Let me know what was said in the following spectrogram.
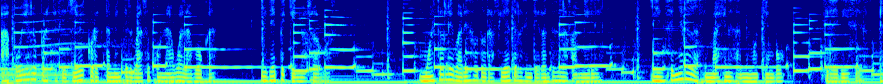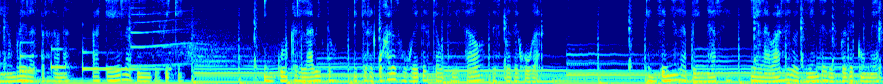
Apóyalo para que se lleve correctamente el vaso con agua a la boca y dé pequeños sorbos. Muéstrale varias fotografías de los integrantes de la familia y enséñale las imágenes al mismo tiempo que le dices el nombre de las personas para que él las identifique. Inculca el hábito de que recoja los juguetes que ha utilizado después de jugar. Enséñale a peinarse y a lavarse los dientes después de comer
